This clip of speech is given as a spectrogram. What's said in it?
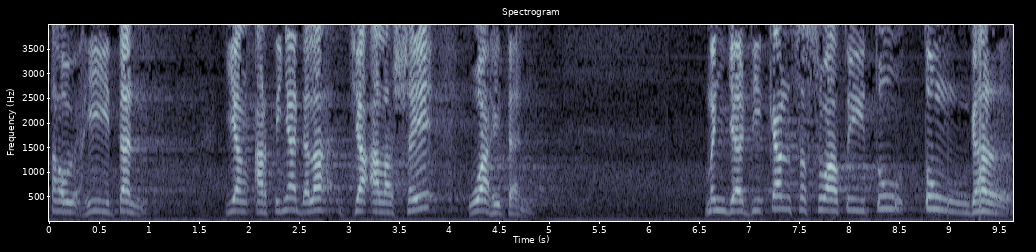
tauhidan yang artinya adalah ja'ala syai' wahidan. Menjadikan sesuatu itu tunggal.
